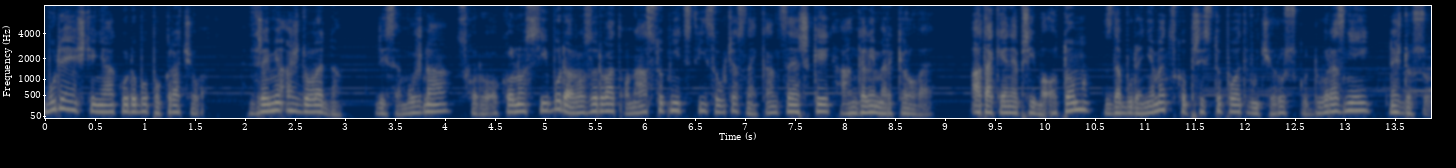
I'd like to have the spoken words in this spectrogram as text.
bude ještě nějakou dobu pokračovat. Zřejmě až do ledna, kdy se možná, shodou okolností, bude rozhodovat o nástupnictví současné kancléřky Angely Merkelové. A také nepřímo o tom, zda bude Německo přistupovat vůči Rusku důrazněji než dosud.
